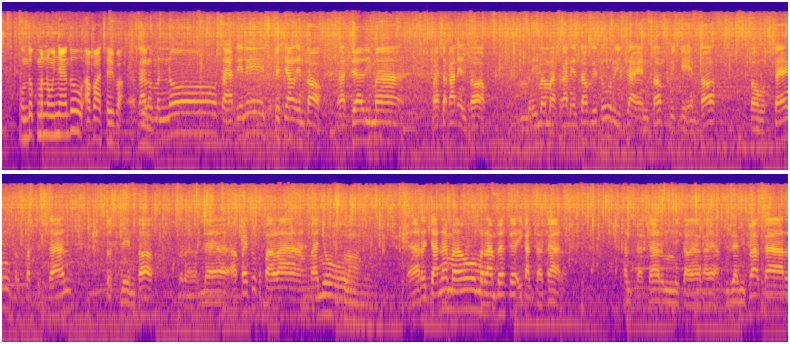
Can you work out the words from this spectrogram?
Untuk menunya itu apa aja, Pak? Kalau menu saat ini spesial entok ada lima masakan entok lima masakan entok itu rica entok riki entok tongseng terus pedesan terus bentok Nah, apa itu kepala Tulangannya. Ya, rencana mau merambah ke ikan bakar. Ikan bakar misalnya kayak gurami bakar,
